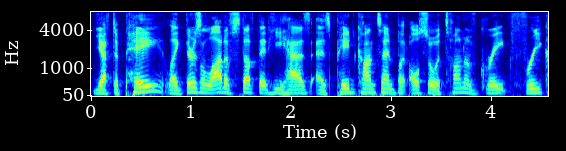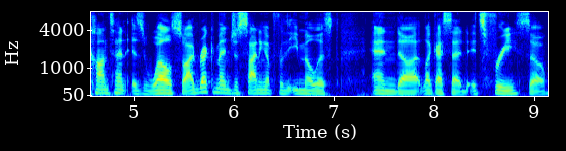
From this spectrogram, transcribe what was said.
you have to pay. Like, there's a lot of stuff that he has as paid content, but also a ton of great free content as well. So, I'd recommend just signing up for the email list. And uh, like I said, it's free. So,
